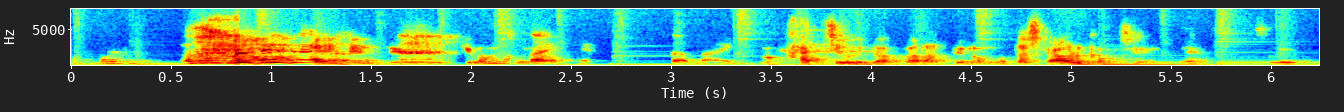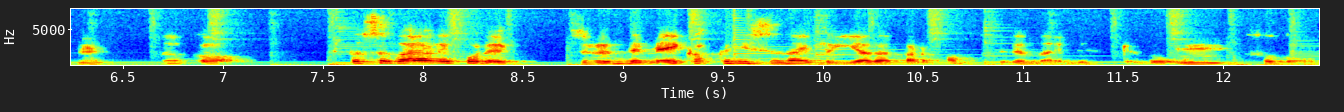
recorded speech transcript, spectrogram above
あんまり。あー大変っていう気そん持ちは。な大変じゃない。まあ渦中だからっていうのも確かあるかもしれないね。それはね。なんか私があれこれ自分で明確にしないと嫌だからかもしれないですけど、うん。その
